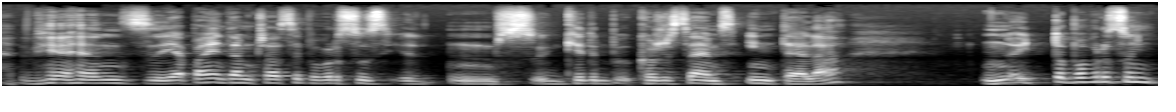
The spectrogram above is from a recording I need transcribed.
Więc ja pamiętam czasy po prostu, z, z, kiedy korzystałem z Intela, no i to po prostu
